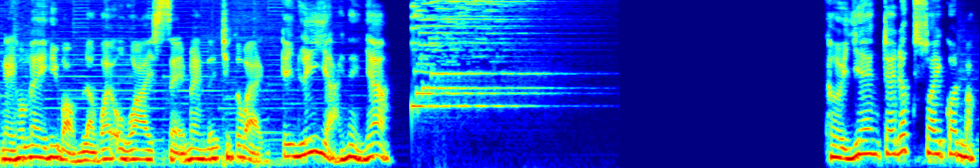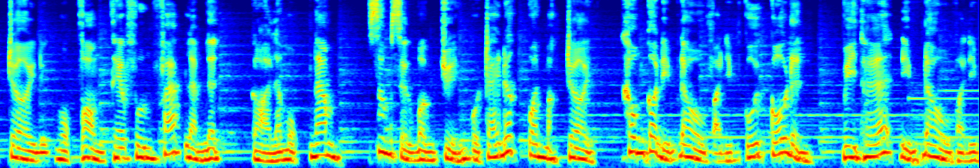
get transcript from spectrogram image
ngày hôm nay hy vọng là YOY sẽ mang đến cho các bạn cái lý giải này nha. Thời gian trái đất xoay quanh mặt trời được một vòng theo phương pháp làm lịch gọi là một năm. Song sự vận chuyển của trái đất quanh mặt trời không có điểm đầu và điểm cuối cố định. Vì thế, điểm đầu và điểm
